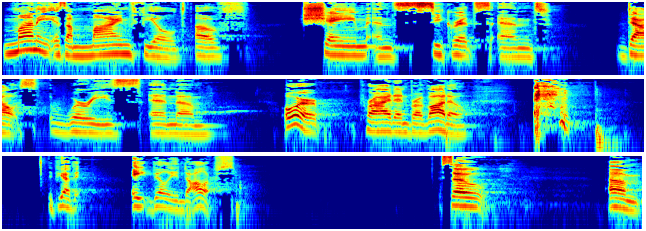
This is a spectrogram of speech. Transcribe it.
Money is a minefield of shame and secrets and doubts, worries, and um, or pride and bravado. If you have eight billion dollars, so um,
